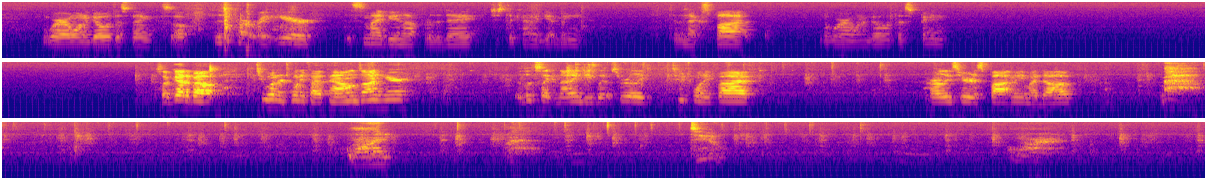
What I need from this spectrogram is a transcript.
where I want to go with this thing. So this part right here, this might be enough for the day, just to kind of get me to the next spot, where I want to go with this painting. So I've got about 225 pounds on here. It looks like 90, but it's really 225. Harley's here to spot me, my dog. One, two, four,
